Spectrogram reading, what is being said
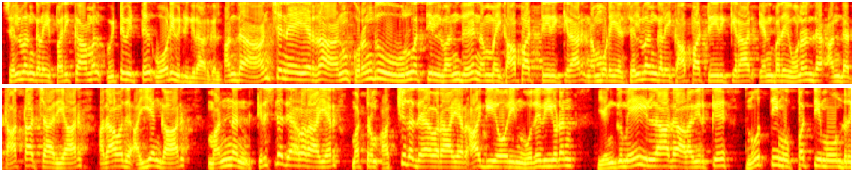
செல்வங்களை பறிக்காமல் விட்டுவிட்டு ஓடிவிடுகிறார்கள். அந்த ஆஞ்சநேயர் தான் குரங்கு உருவத்தில் வந்து நம்மை காப்பாற்றியிருக்கிறார் நம்முடைய செல்வங்களை காப்பாற்றியிருக்கிறார் என்பதை உணர்ந்த அந்த தாத்தாச்சாரியார் அதாவது ஐயங்கார் மன்னன் கிருஷ்ணதேவராயர் மற்றும் அச்சுத தேவராயர் ஆகியோரின் உதவியுடன் எங்குமே இல்லாத அளவிற்கு நூத்தி முப்பத்தி மூன்று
